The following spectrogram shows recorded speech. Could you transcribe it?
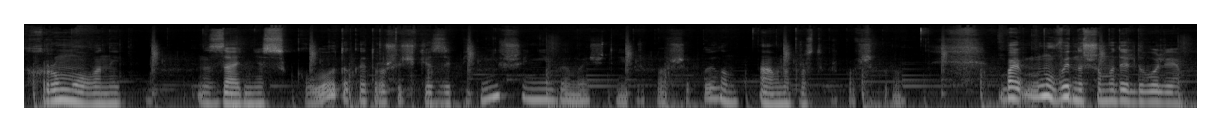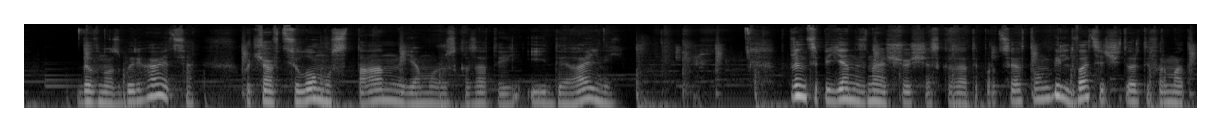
хромований заднє скло, таке трошечки запітнівше, ніби, бачите, і припавши пилом. А, воно просто припавши пилом. Ну, видно, що модель доволі давно зберігається. Хоча в цілому стан, я можу сказати, ідеальний. В принципі, я не знаю, що ще сказати про цей автомобіль. 24 формат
